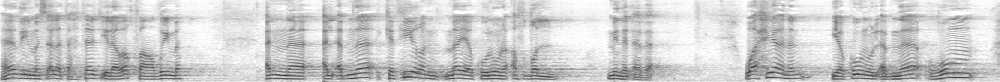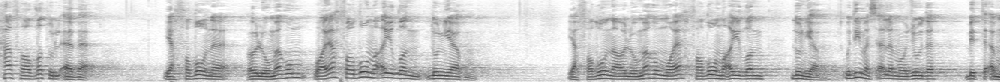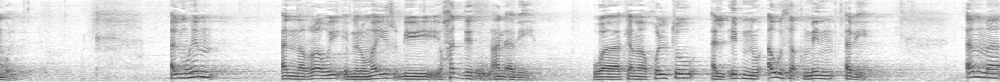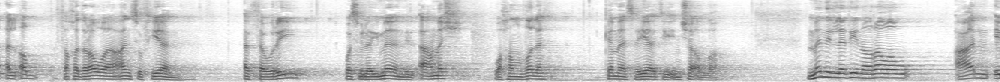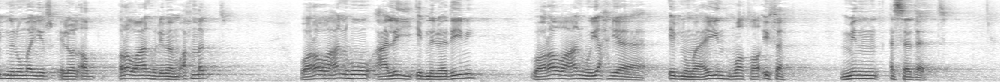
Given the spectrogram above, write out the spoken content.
هذه المسألة تحتاج إلى وقفة عظيمة أن الأبناء كثيرا ما يكونون أفضل من الآباء وأحيانا يكون الأبناء هم حفظة الآباء يحفظون علومهم ويحفظون أيضا دنياهم. يحفظون علومهم ويحفظون أيضا دنياهم. ودي مسألة موجودة بالتأمل. المهم أن الراوي ابن نمير بيحدث عن أبيه وكما قلت الابن أوثق من أبيه. أما الأب فقد روى عن سفيان الثوري وسليمان الأعمش وحنظلة كما سيأتي إن شاء الله. من الذين رووا عن ابن نمير اللي هو الأب؟ روى عنه الإمام أحمد وروى عنه علي ابن المديني وروى عنه يحيى ابن معين وطائفة من السادات.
